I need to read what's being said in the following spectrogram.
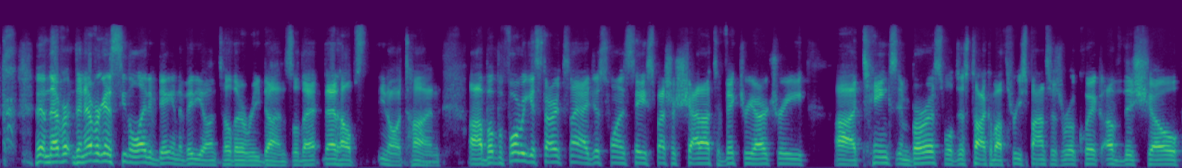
they're never they're never going to see the light of day in the video until they're redone. So that that helps you know a ton. Uh, but before we get started tonight, I just want to say special shout out to Victory Archery, uh, Tinks, and Burris. We'll just talk about three sponsors real quick of this show.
